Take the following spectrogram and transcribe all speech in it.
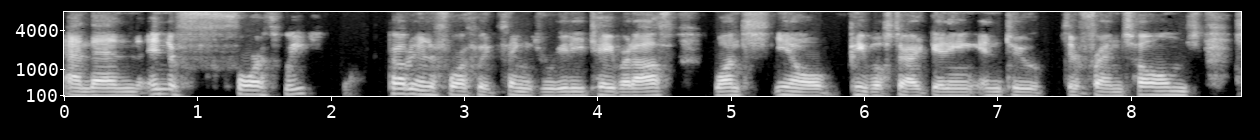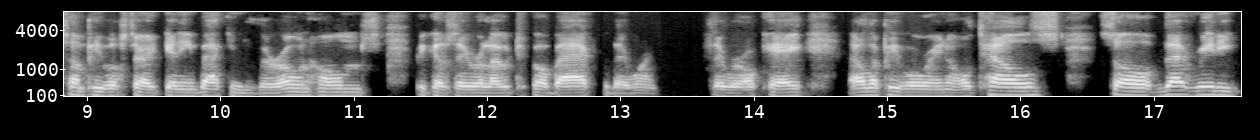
And then in the fourth week, probably in the fourth week, things really tapered off. Once, you know, people started getting into their friends' homes, some people started getting back into their own homes because they were allowed to go back, they weren't, they were okay. Other people were in hotels. So that really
